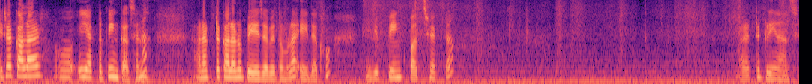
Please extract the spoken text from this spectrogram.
এটার কালার এই একটা পিঙ্ক আছে না? আর একটা কালারও পেয়ে যাবে তোমরা। এই দেখো এই যে পিঙ্ক পাচ্ছ একটা। আর একটা গ্রিন আছে।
